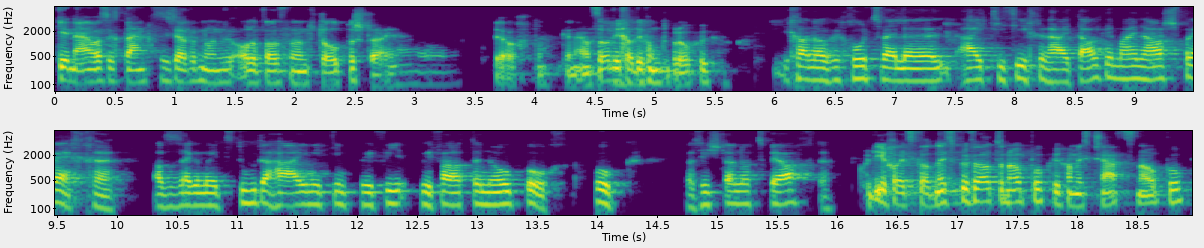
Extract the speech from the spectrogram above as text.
Genau, also ich denke, das ist einfach nur allenfalls noch ein Stolperstein beachten. Genau. Sorry, ich habe dich unterbrochen. Ich kann noch kurz IT-Sicherheit allgemein ansprechen. Also sagen wir jetzt du daheim mit dem privaten Notebook. Was ist da noch zu beachten? Gut, ich habe jetzt gerade nicht das private Notebook, ich habe mein Geschäftsnotebook.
